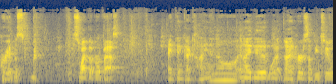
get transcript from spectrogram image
hurry up and swipe up real fast. I think I kind of know an idea of what, I heard something too.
